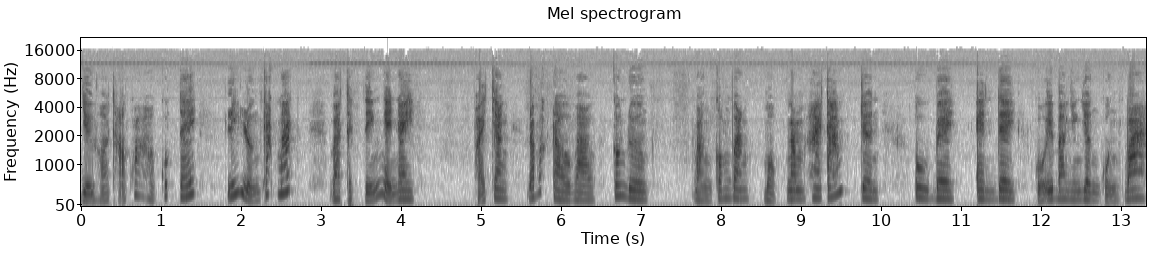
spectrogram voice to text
dự hội thảo khoa học quốc tế lý luận cắt mát và thực tiễn ngày nay phải chăng đã bắt đầu vào con đường bằng công văn 1528 trên UBND của Ủy ban Nhân dân quận 3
